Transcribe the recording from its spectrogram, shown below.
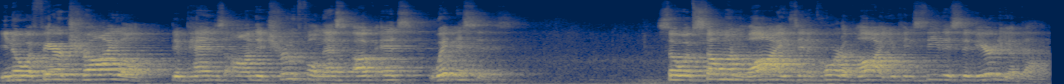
You know, a fair trial depends on the truthfulness of its witnesses. So if someone lies in a court of law, you can see the severity of that.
